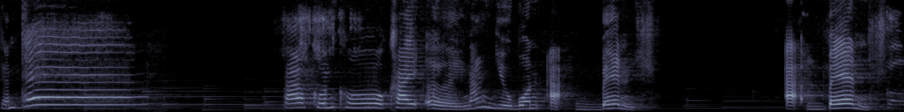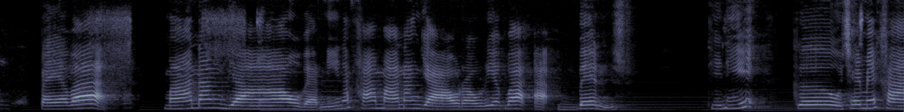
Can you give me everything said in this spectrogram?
จันเทนภาพคุณครูใครเอ่ยนั่งอยู่บน a bench a bench แปลว่า ม้านั่งยาวแบบนี้นะคะ ม้านั่งยาวเราเรียกว่า a bench ทีนี้ girl ใช่ไหมคะ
